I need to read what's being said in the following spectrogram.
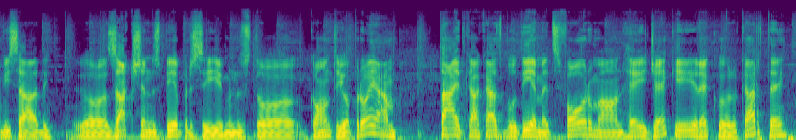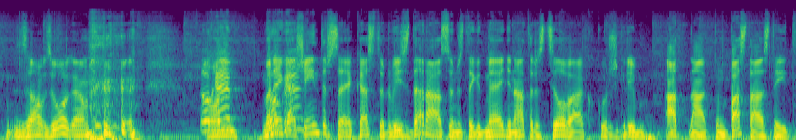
visādi o, zakšanas pieprasījumi uz to kontu joprojām. Tā it kā kāds būtu iemetis fórumā un, hei, Džeki, rekur karte, zogam. Okay. Un Man Okay. vienkārši interesē, kas tur viss darās, un es tagad mēģinu atrast cilvēku, kurš grib atnākt un pastāstīt,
